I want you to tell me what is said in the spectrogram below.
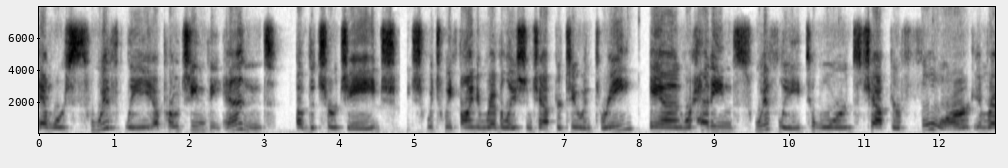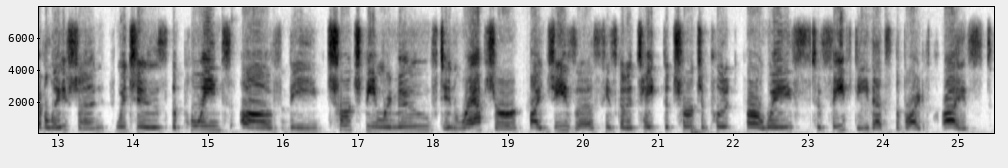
And we're swiftly approaching the end of the church age, which we find in Revelation chapter 2 and 3. And we're heading swiftly towards chapter 4 in Revelation, which is the point of the church being removed in rapture by Jesus. He's going to take the church and put her away to safety. That's the bride of Christ.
